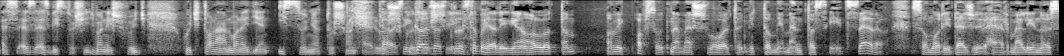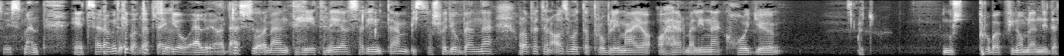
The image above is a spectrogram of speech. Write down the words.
ez, ez, ez biztos így van, és hogy, hogy talán van egy ilyen iszonyatosan erős az közösség. igaz, azt, azt nem olyan régen hallottam, ami abszolút nemes volt, hogy mit tudom én, ment az hétszer, a Szomori Dezső Hermelin összvisz ment hétszer, ami hát, kimondott egy jó előadás többször volt. ment hétnél szerintem, biztos vagyok benne. Alapvetően az volt a problémája a Hermelinnek, hogy most próbálok finom lenni, de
